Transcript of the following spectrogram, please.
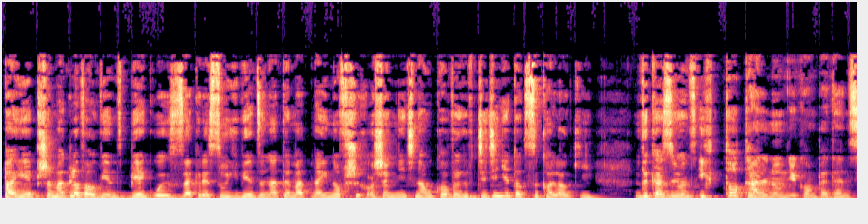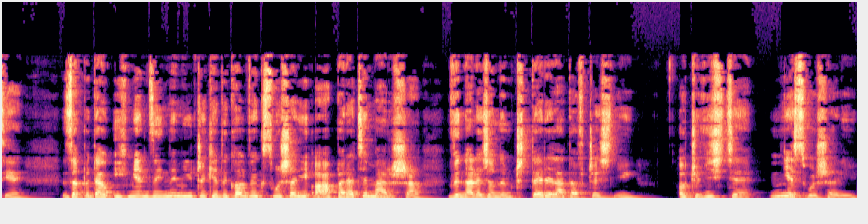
Paje przemaglował więc biegłych z zakresu ich wiedzy na temat najnowszych osiągnięć naukowych w dziedzinie toksykologii, wykazując ich totalną niekompetencję. Zapytał ich m.in., czy kiedykolwiek słyszeli o aparacie Marsza, wynalezionym cztery lata wcześniej. Oczywiście nie słyszeli.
